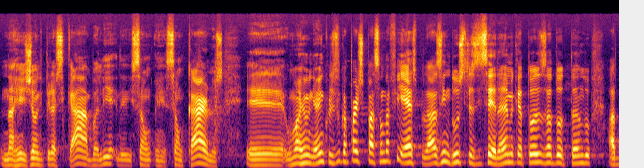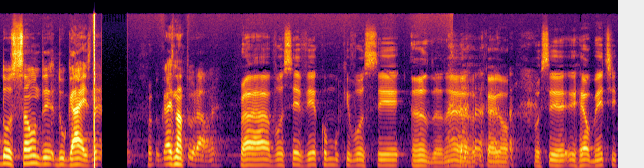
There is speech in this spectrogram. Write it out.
na região de Piracicaba, ali em São, em São Carlos, é, uma reunião, inclusive, com a participação da Fiesp, lá as indústrias de cerâmica todas adotando a adoção de, do gás, né? do gás natural, né? Para você ver como que você anda, né, Carol? Você realmente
